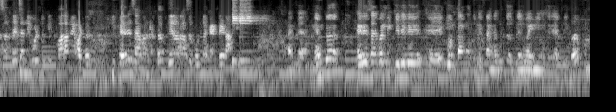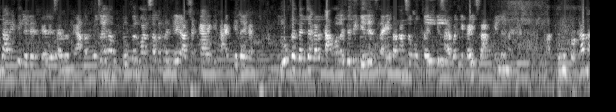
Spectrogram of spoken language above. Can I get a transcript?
सध्याच्या निवडणुकीत मला नाही वाटत की खैरे साहेबांना टप देणारा असं कोणता कॅन्डिडेट आहे. नेमकं खैरे साहेबांनी केलेले एक दोन कामं तुम्ही सांगा तुमचं वाहिनी वगैरे आपली. भरपूर कार्य केलेले आहेत खैरे साहेबांनी. आता मोजायला लोकल माणसाला तर हे अशक्य आहे की काय केलंय काय? लोक त्यांच्याकडे कामाला कधी गेलेच नाहीत आणि असं बोलता येईल की साहेबांनी काहीच काम केलं नाही. आता तुम्ही बघा ना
